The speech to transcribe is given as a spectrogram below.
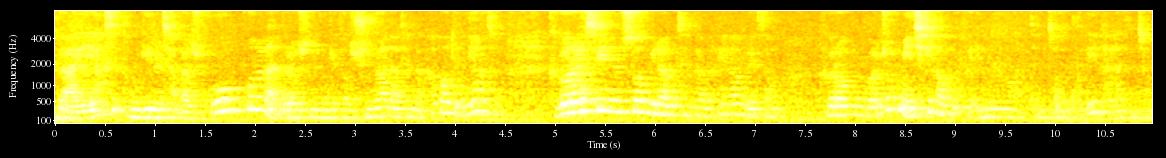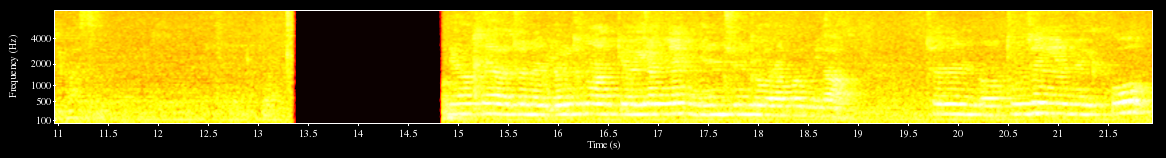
그 아이의 학습 동기를 잡아주고 폼을 만들어 주는 게 더 중요하다고 생각하거든요. 그걸 할 수 있는 수업이라고 생각을 해요. 그래서 그런 걸 조금 인식해 가고 있는 것 같은 점들이 달라진 점인 것 같습니다. 안녕하세요. 저는 영등학교 1학년 윤준교라고 합니다. 저는 어, 동생이 한 명 있고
